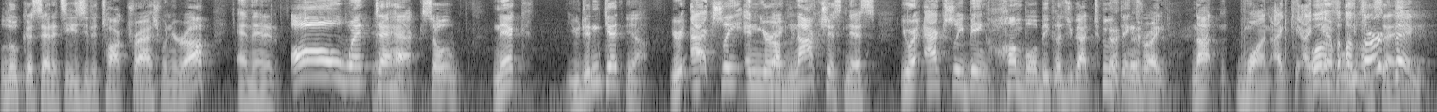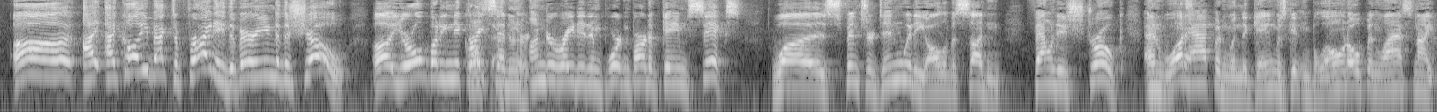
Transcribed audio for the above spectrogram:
Luka said it's easy to talk trash when you're up, and then it all went to heck. So, Nick, you didn't get. Yeah. You're actually, in your obnoxiousness, you are actually being humble because you got two things right, not one. I, ca- I Well, can't a believe I'm third saying. thing. Uh, I, I call you back to Friday, the very end of the show. Uh, your old buddy Nick Wright said an underrated important part of Game Six was Spencer Dinwiddie all of a sudden found his stroke. And what happened when the game was getting blown open last night?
